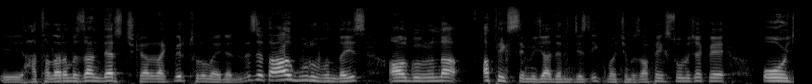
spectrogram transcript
e, hatalarımızdan ders çıkararak bir turnuva ilerleriz. Evet A grubundayız. A grubunda Apex'le mücadele edeceğiz. İlk maçımız Apex'te olacak ve OG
